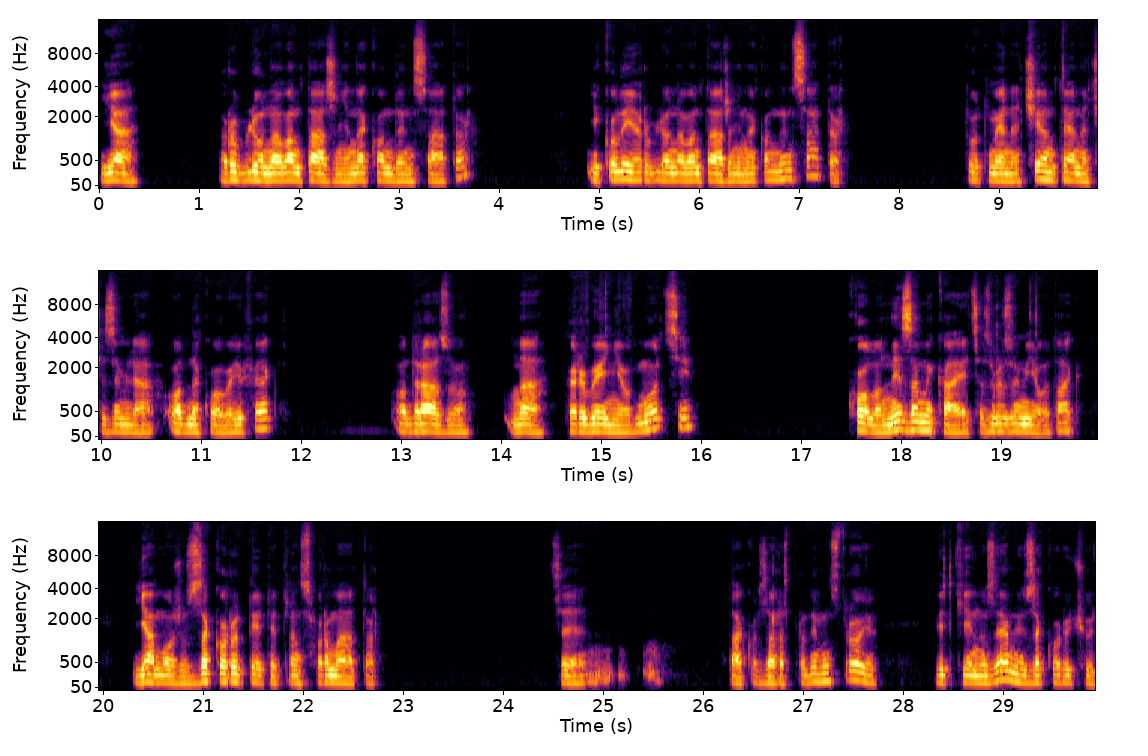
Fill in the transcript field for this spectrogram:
я роблю навантаження на конденсатор. І коли я роблю навантаження на конденсатор, тут в мене чи антена, чи земля однаковий ефект. Одразу на первинній обмотці коло не замикається, зрозуміло, так? Я можу закоротити трансформатор. Це також зараз продемонструю. Відкину землю, закорочу.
